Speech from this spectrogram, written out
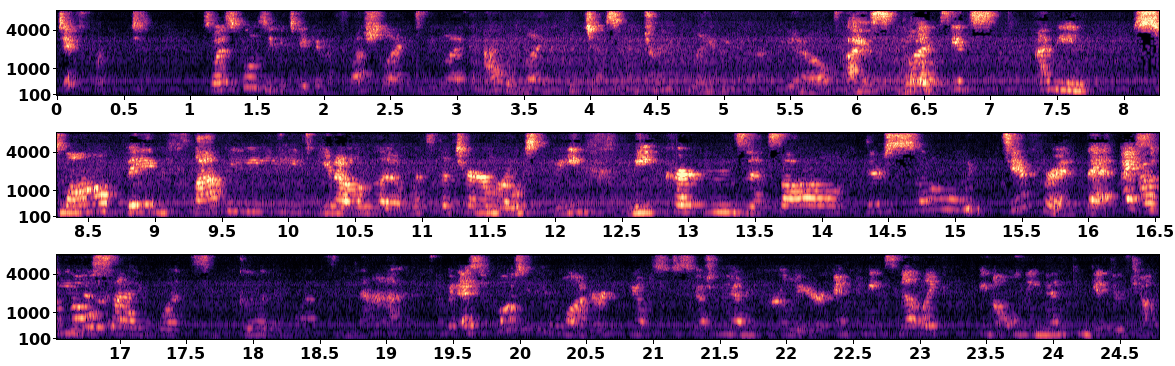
different. So I suppose you could take in a fleshlight and be like, I would like the Jessica Drake labia, you know? I suppose. But suppose. it's, I mean, small, big, floppy, you know, the what's the term, roast beef, meat curtains. It's all they're so different that I how do you suppose- decide what's good and what's not? I mean, I suppose if you wondered, you know, this discussion we had earlier, and I mean, it's not like you know only men can get their junk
